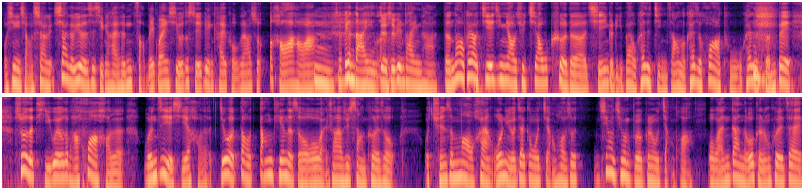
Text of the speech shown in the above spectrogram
我心里想，下个下个月的事情还很早，没关系，我就随便开口跟他说：“哦，好啊，好啊。嗯，随便答应了。对，随便答应他。等到快要接近要去教课的前一个礼拜，我开始紧张了，我开始画图，我开始准备 所有的体位，我都把它画好了，文字也写好了。结果到当天的时候，我晚上要去上课的时候，我全身冒汗。我女儿在跟我讲话，说：“你千万千万不要跟我讲话，我完蛋了，我可能会在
